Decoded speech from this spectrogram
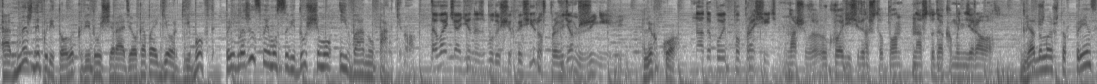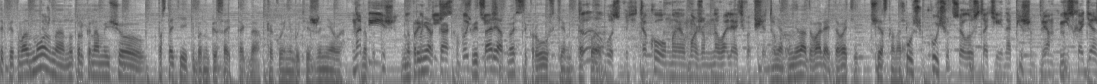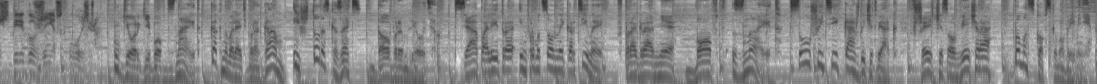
Однажды политолог, ведущий радио КП Георгий Бофт, предложил своему соведущему Ивану Панкину. Давайте один из будущих эфиров проведем с Женеве. Легко. Надо будет попросить нашего руководителя, чтобы он нас туда командировал. Я думаю, что в принципе это возможно, но только нам еще по статейке бы написать тогда какой-нибудь из Женевы. Напишем. Например, как в Швейцарии относятся к русским. Да, такое. господи, такого мы можем навалять вообще-то. Нет, ну не надо валять, давайте честно напишем. Кучу, кучу целую статей напишем, прям не сходя с берегов Женевского озера. Георгий Бофт знает, как навалять врагам и что рассказать добрым людям. Вся палитра информационной картины в программе «Бофт знает». Слушай слушайте каждый четверг в 6 часов вечера по московскому времени.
